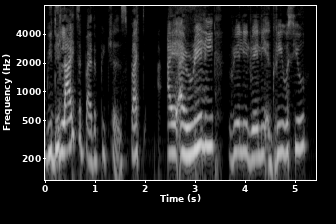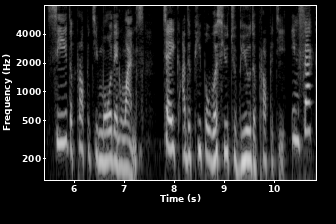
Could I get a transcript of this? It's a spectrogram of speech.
we're delighted by the pictures. But I, I really, really, really agree with you. See the property more than once. Take other people with you to view the property. In fact,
